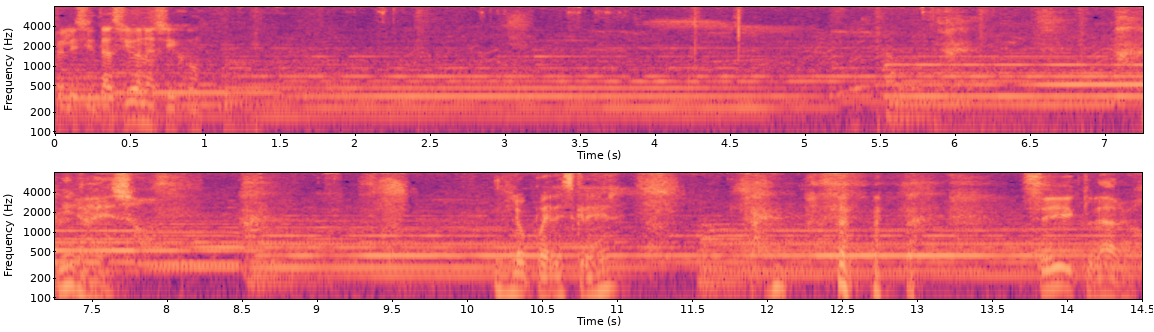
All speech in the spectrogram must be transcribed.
Felicitaciones, hijo. Mira eso. ¿Lo puedes creer? Sí, claro.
